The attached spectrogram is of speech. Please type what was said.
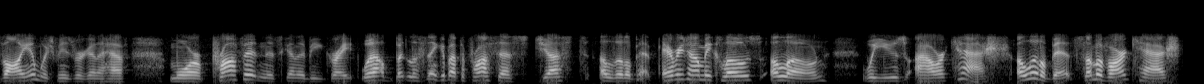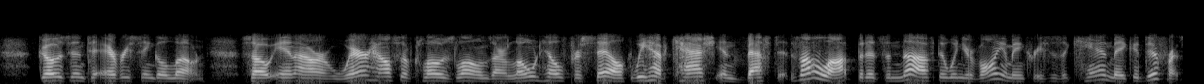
volume, which means we're going to have more profit and it's going to be great. Well, but let's think about the process just a little bit. Every time we close a loan, we use our cash a little bit. Some of our cash goes into every single loan. So in our warehouse of closed loans, our loan held for sale, we have cash invested. It's not a lot, but it's enough that when your volume increases, it can make a difference.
